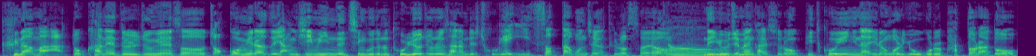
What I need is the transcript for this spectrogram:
그나마 악독한 애들 중에서 조금이라도 양심이 있는 친구들은 돌려주는 사람들이 초기에 있었다고는 제가 들었어요. 어. 근데 요즘엔 갈수록 비트코인이나 이런 걸로 요구를 받더라도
